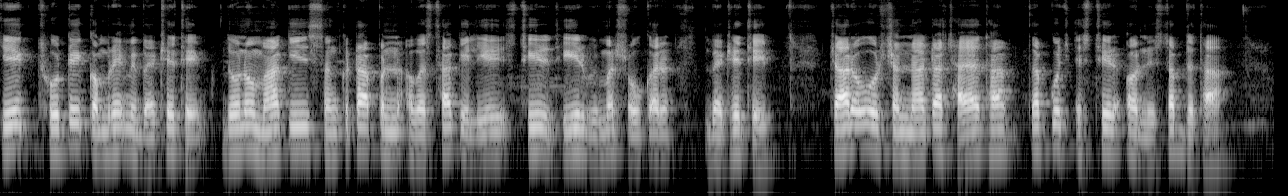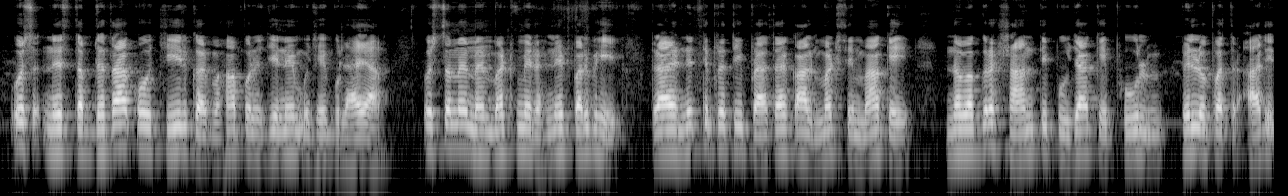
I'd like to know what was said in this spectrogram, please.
के एक छोटे कमरे में बैठे थे। दोनों माँ की संकटापन्न अवस्था के लिए स्थिर, धीर, विमर्श होकर बैठे थे। चारों ओर सन्नाटा छाया था, सब कुछ स्थिर और निस्तब्ध था। उस निस्तब्धता को चीर कर महापुरुष जी ने मुझे बुलाया। उस समय मैं मठ में रहने पर भी प्राय नित्य प्रति प्रातःकाल मठ से माँ के नवग्रह शांति, पूजा के फूल, बिल्वपत्र आदि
